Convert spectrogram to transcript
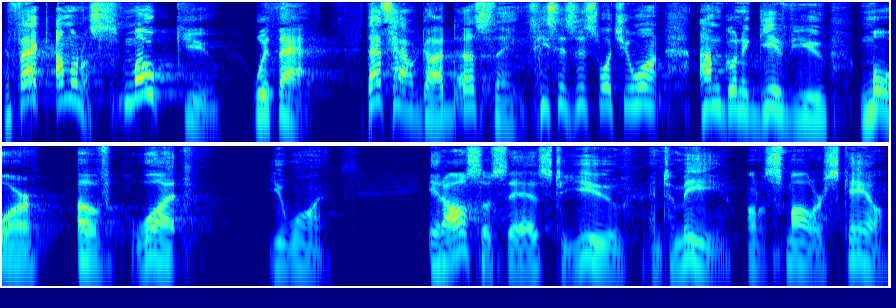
In fact, I'm going to smoke you with that. That's how God does things. He says, This is what you want. I'm going to give you more of what you want. It also says to you and to me on a smaller scale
